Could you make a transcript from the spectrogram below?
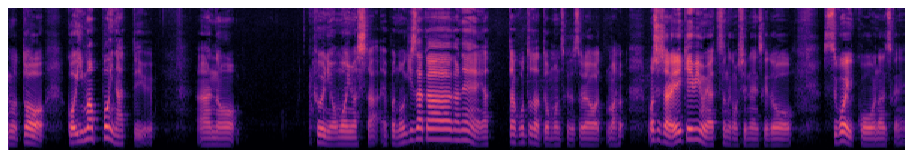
のとこう今っぽいなっていうあの風に思いましたやっぱ乃木坂がねやったことだと思うんですけどそれは、まあ、もしかしたら AKB もやってたのかもしれないんですけどすごいこうなんですかね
